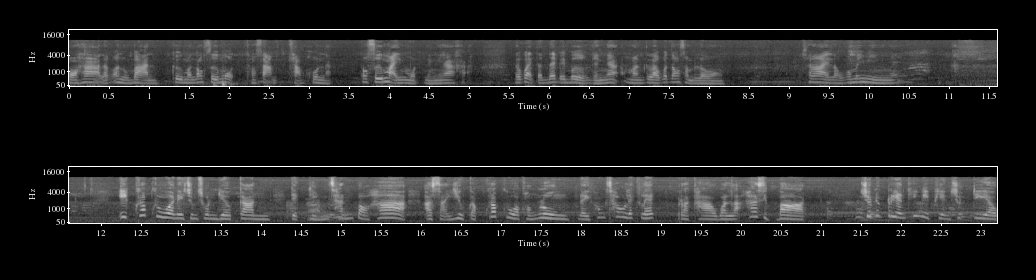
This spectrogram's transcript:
ปห้าแล้วก็อนุบาล คือมันต้องซื้อหมดทั้งสามสามคนน่ะต้องซื้อใหม่หมดอย่างเงี้ยค่ะ แล้วกว่าจะได้ไปเบิกอย่างเงี้ย มันเราก็ต้องสำรอง ใช่เราก็ไม่มีไงอีกครอบครัวในชุมชนเดียวกัน เด็กหญิงชั้นป .5 อาศัยอยู่กับครอบครัวของลุงในห้องเช่าเล็ก ๆ ราคาวันละ 50 บาท ชุดนักเรียนที่มีเพียงชุดเดียว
